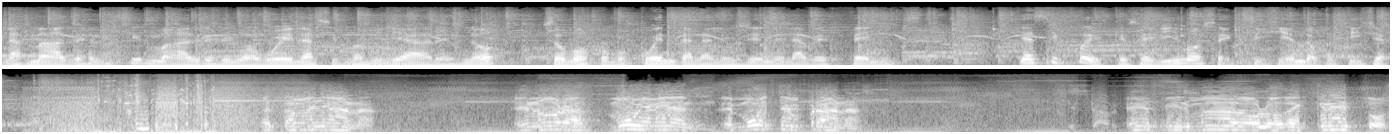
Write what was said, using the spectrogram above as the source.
las madres, al decir madres, digo abuelas y familiares, ¿no? Somos como cuenta la leyenda del ave fénix. Y así fue que seguimos exigiendo justicia. Esta mañana, en horas muy bien, muy tempranas, he firmado los decretos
